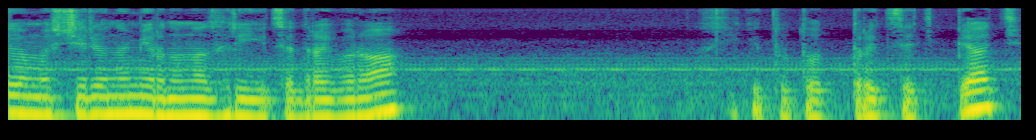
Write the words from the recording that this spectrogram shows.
Дивимось, чи рівномірно у нас гріються драйвера. Скільки тут от 35.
